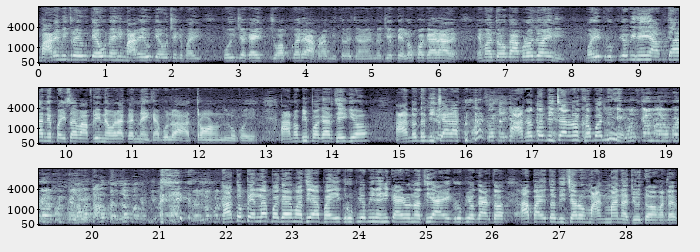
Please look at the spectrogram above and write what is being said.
મારે મિત્ર એવું કેવું નહીં મારે એવું કેવું છે કે ભાઈ કોઈ જગ્યાએ જોબ કરે, આપણા મિત્ર જણાનો જે પહેલો પગાર આવે, એમાં તો આપણો જ હોય નહીં. પણ એક રૂપિયો બી નહીં આપતા અને પૈસા વાપરી નવરા કરી નાખ્યા. બોલો, આ ત્રણ લોકોએ. આનો બી પગાર થઈ ગયો. આનો તો બિચારા આનો તો બિચારાનો ખબર નહીં. હા, તો પહેલા પગારમાંથી આ ભાઈ એક રૂપિયો બી નહીં કાઢ્યો નથી આ એક રૂપિયો કાઢતો. આ ભાઈ તો બિચારો માન માન હજુ તો મતલબ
